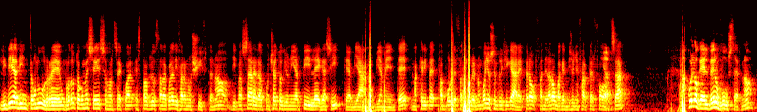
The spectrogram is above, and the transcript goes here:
L'idea di introdurre un prodotto come Salesforce è, è proprio stata quella di fare uno shift, no? di passare dal concetto di un ERP legacy, che abbiamo ovviamente, ma che ripet- fa bolle e fatture, non voglio semplificare, però fa della roba che bisogna fare per forza, a quello che è il vero booster, no?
